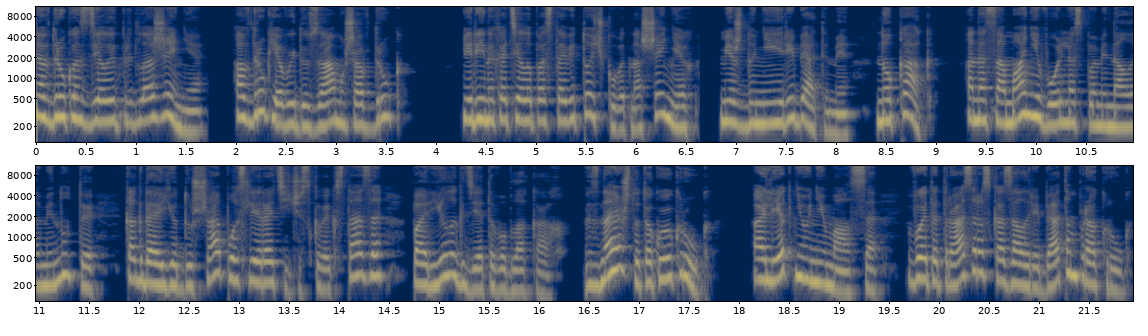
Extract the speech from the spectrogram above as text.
А вдруг он сделает предложение? А вдруг я выйду замуж? А вдруг... Ирина хотела поставить точку в отношениях между ней и ребятами, но как? Она сама невольно вспоминала минуты, когда ее душа после эротического экстаза парила где-то в облаках. «Знаешь, что такое круг?» Олег не унимался в этот раз рассказал ребятам про круг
